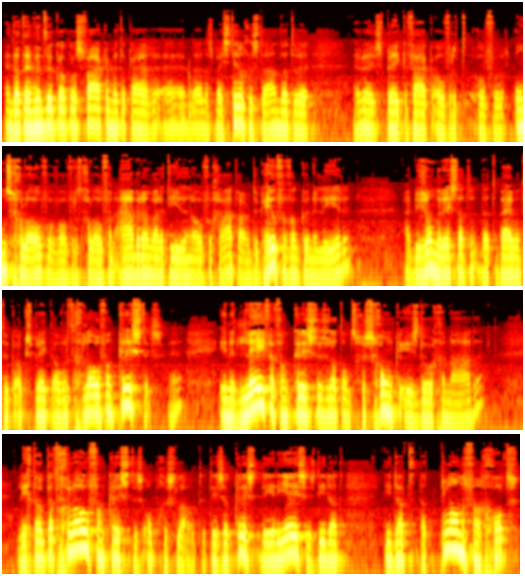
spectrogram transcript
En dat hebben we natuurlijk ook wel eens vaker met elkaar eh, wel eens bij stilgestaan, dat we wij spreken vaak over, het, over ons geloof, of over het geloof van Abraham, waar het hier dan over gaat, waar we natuurlijk heel veel van kunnen leren. Maar het bijzondere is dat, dat de Bijbel natuurlijk ook spreekt over het geloof van Christus. In het leven van Christus, dat ons geschonken is door genade, ligt ook dat geloof van Christus opgesloten. Het is ook Christ, de Heer Jezus die, dat, die dat, dat plan van God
